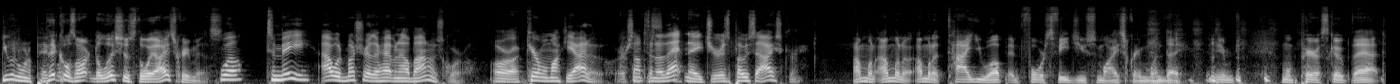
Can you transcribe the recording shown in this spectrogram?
You wouldn't want a pickle. Pickles aren't delicious the way ice cream is. Well, to me, I would much rather have an albino squirrel or a caramel macchiato or something of that nature as opposed to ice cream. I'm gonna, I'm gonna, I'm gonna tie you up and force feed you some ice cream one day. I'm gonna periscope that.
